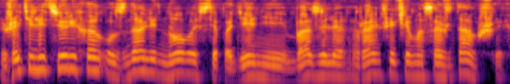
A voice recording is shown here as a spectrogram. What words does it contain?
Жители Цюриха узнали новость о падении Базеля раньше, чем осаждавшие.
